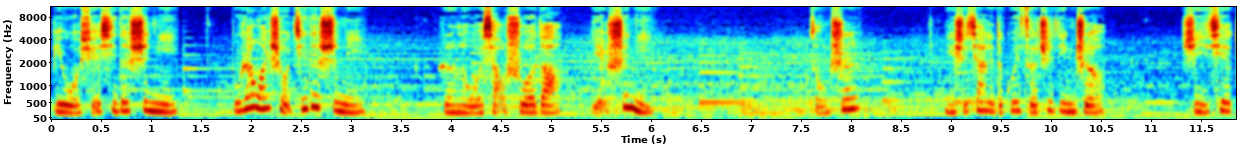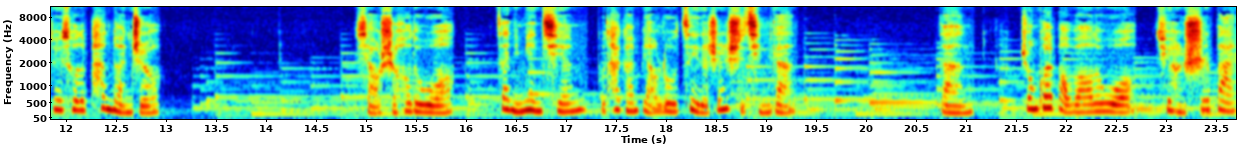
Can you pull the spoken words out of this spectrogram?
逼我学习的是你，不让玩手机的是你，扔了我小说的也是你。总之。你是家里的规则制定者，是一切对错的判断者。小时候的我，在你面前不太敢表露自己的真实情感，但装乖宝宝的我却很失败，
